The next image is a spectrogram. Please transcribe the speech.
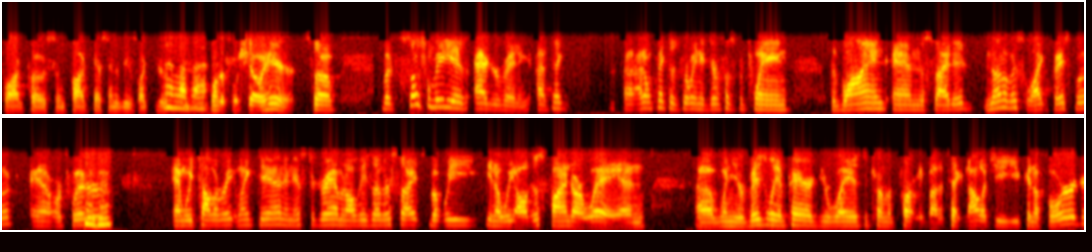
blog posts and podcast interviews like this wonderful show here. So, but social media is aggravating. I think I don't think there's really any difference between the blind and the sighted. None of us like Facebook uh, or Twitter, mm-hmm. and we tolerate LinkedIn and Instagram and all these other sites. But we, you know, we all just find our way. And uh, when you're visually impaired, your way is determined partly by the technology you can afford,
